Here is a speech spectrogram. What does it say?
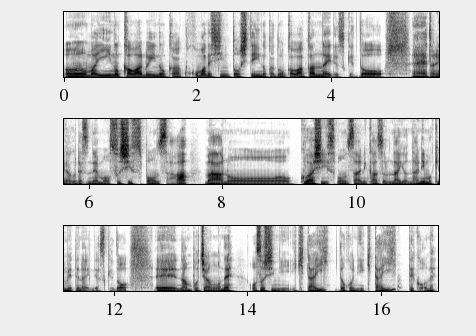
うん、まあいいのか悪いのか、ここまで浸透していいのかどうかわかんないですけど、えー、とにかくですね、もう寿司スポンサー、まああのー、詳しいスポンサーに関する内容何も決めてないんですけど、えー、なんぽちゃんをね、お寿司に行きたい？どこに行きたい？ってこうね、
